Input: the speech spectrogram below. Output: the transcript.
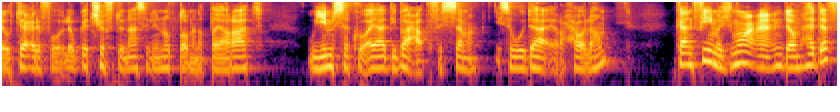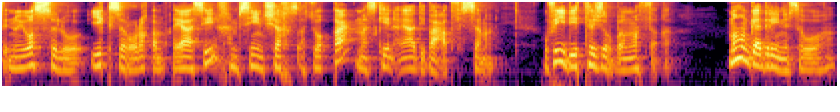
لو تعرفوا لو قد شفتوا ناس اللي ينطوا من الطيارات ويمسكوا أيادي بعض في السماء يسووا دائرة حولهم كان في مجموعة عندهم هدف إنه يوصلوا يكسروا رقم قياسي خمسين شخص أتوقع ماسكين أيادي بعض في السماء. وفي دي التجربة موثقة. ما هم قادرين يسووها.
